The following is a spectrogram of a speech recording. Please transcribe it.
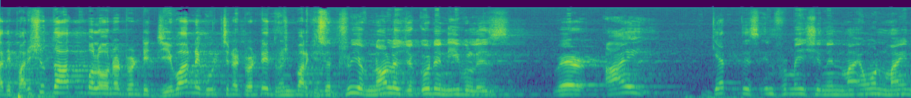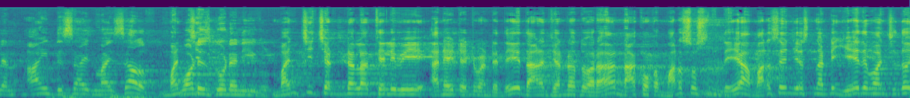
అది పరిశుద్ధాత్మలో ఉన్నటువంటి జీవాన్ని గురించినటువంటి దృష్టి మనకి The ఇస్తుంది. tree of knowledge of good and evil is where I get this information in my own mind and I decide myself what is good and evil. మంచి చెడ్డల తెలివి అనేటటువంటిది దాని జనడం ద్వారా నాకు ఒక మనసు వస్తుంది ఆ మనసు ఏం చేస్తుందంటే ఏది మంచిదో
